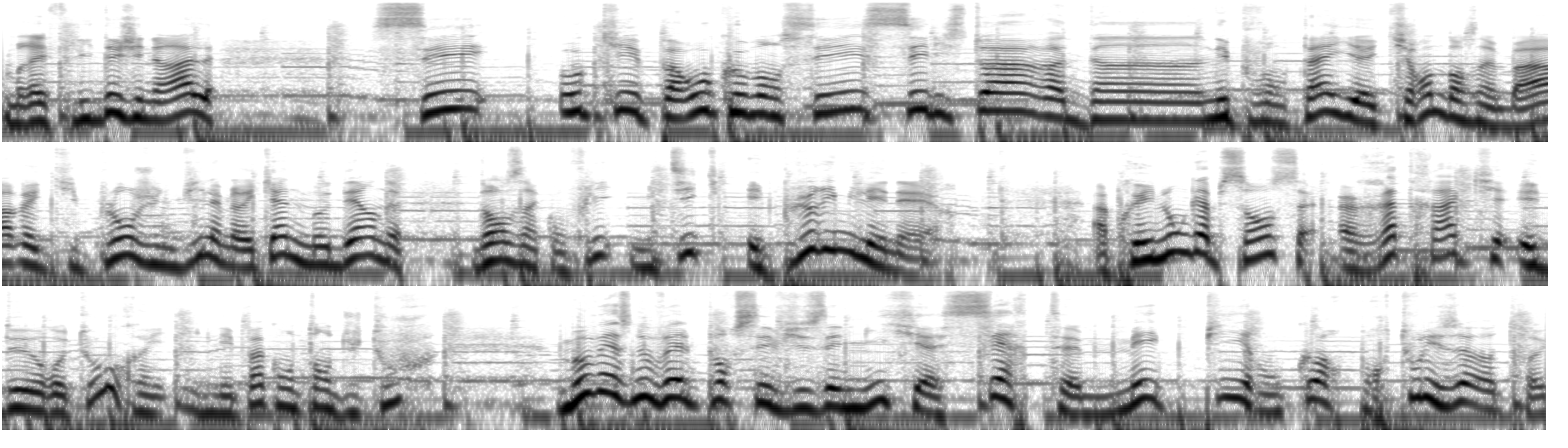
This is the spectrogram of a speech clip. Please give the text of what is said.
Bref, l'idée générale, c'est Ok, par où commencer? C'est l'histoire d'un épouvantail qui rentre dans un bar et qui plonge une ville américaine moderne dans un conflit mythique et plurimillénaire. Après une longue absence, Ratrak est de retour, il n'est pas content du tout. Mauvaise nouvelle pour ses vieux ennemis, certes, mais pire encore pour tous les autres,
